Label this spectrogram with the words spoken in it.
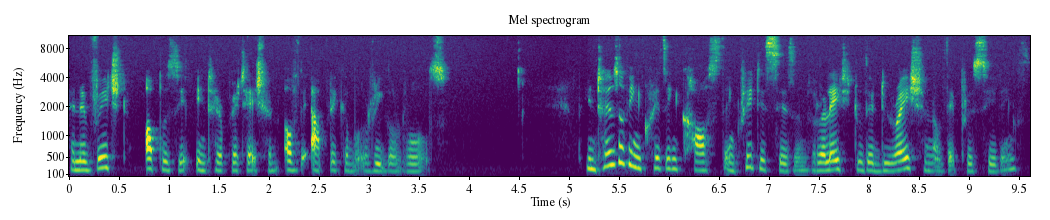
and have reached opposite interpretation of the applicable legal rules. In terms of increasing costs and criticism related to the duration of the proceedings,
